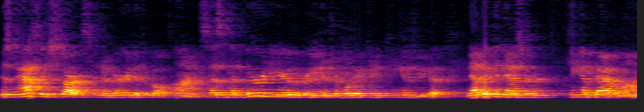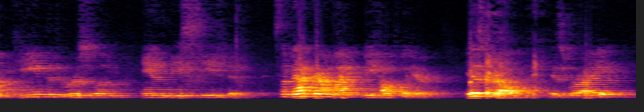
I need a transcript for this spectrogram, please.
This passage starts in a very difficult time. It says, In the third year of the reign of Jehoiakim, king of Judah, Nebuchadnezzar, king of Babylon, came to Jerusalem and besieged it. Some background might be helpful here. Israel is right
